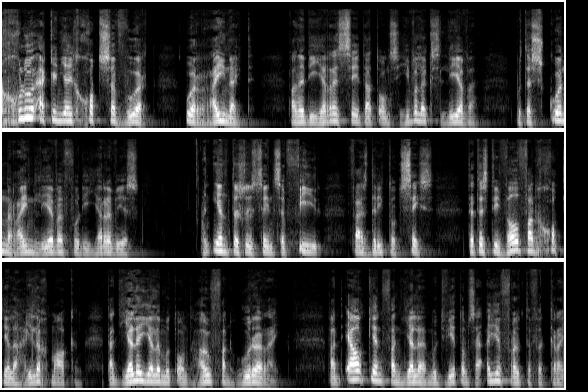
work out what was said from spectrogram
Glo ek en jy God se woord oor reinheid wanneer die Here sê dat ons huwelikslewe moet 'n skoon rein lewe vir die Here wees In 1 Tessalonisense 4 vers 3 tot 6. Dit is die wil van God julle heiligmaking dat julle julle moet onthou van hoerery. Want elkeen van julle moet weet om sy eie vrou te verkry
